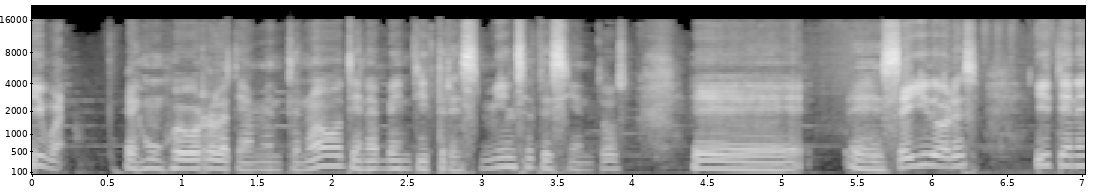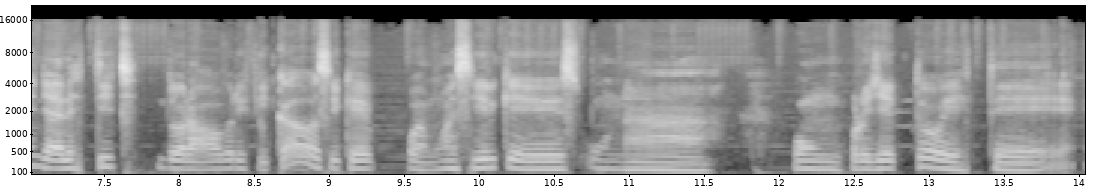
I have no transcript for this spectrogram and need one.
Y bueno, es un juego relativamente nuevo, tiene 23.700 eh, eh, seguidores y tienen ya el Stitch dorado verificado, así que podemos decir que es una un proyecto este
